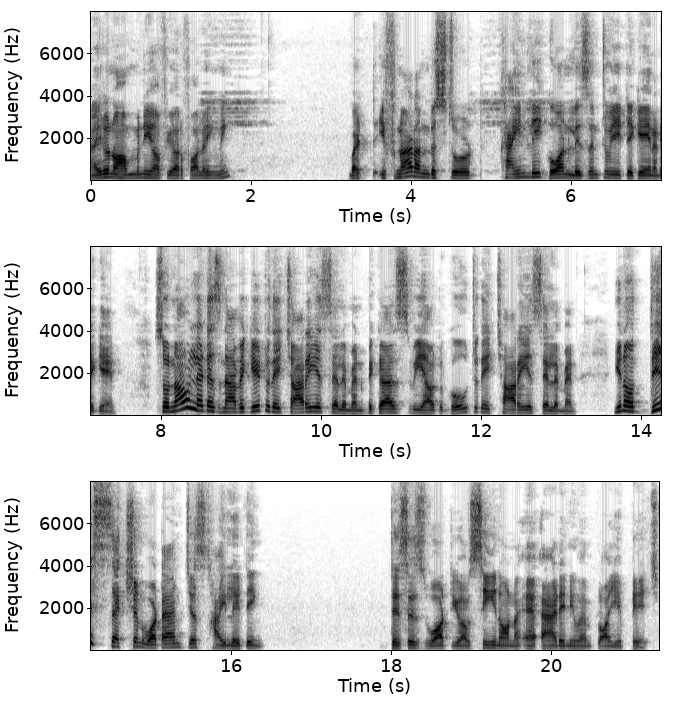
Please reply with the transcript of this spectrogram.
I don't know how many of you are following me, but if not understood, kindly go and listen to it again and again. So now let us navigate to the HRIS element because we have to go to the HRIS element. You know, this section, what I'm just highlighting, this is what you have seen on add a new employee page.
